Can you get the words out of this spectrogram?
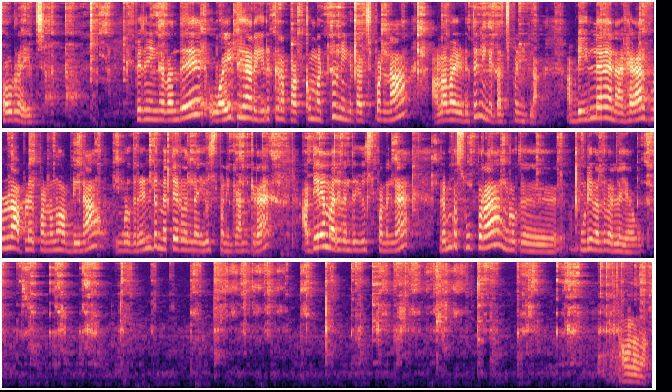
பவுடர் ஆயிடுச்சு. இப்போ இது நீங்கள் வந்து ஒயிட் ஹேர் இருக்கிற பக்கம் மட்டும் நீங்கள் டச் பண்ணால் அளவாக எடுத்து நீங்கள் டச் பண்ணிக்கலாம். அப்படி இல்லை நான் ஹேர் ஃபுல்லாக அப்ளை பண்ணணும் அப்படின்னா உங்களுக்கு ரெண்டு மெத்தட் வந்து நான் யூஸ் பண்ணி காமிக்கிறேன். அதே மாதிரி வந்து யூஸ் பண்ணுங்கள் ரொம்ப சூப்பராக உங்களுக்கு முடி வந்து வெள்ளையாகும். அவ்வளோதான்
